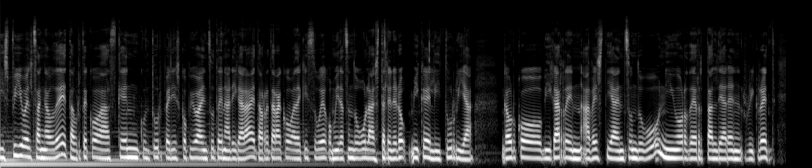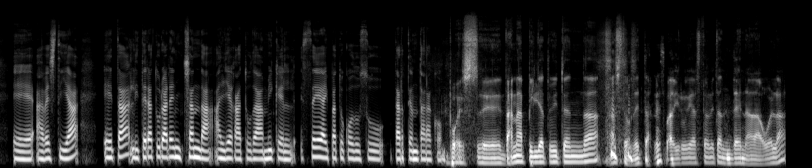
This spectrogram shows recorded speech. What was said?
Ispilu beltzan gaude eta urteko azken kultur periskopioa entzuten ari gara eta horretarako badekizue gomidatzen dugula estelenero Mikel Iturria. Gaurko bigarren abestia entzun dugu, New Order taldearen Regret e, abestia, eta literaturaren txanda ailegatu da, Mikel, ze aipatuko duzu tarte hontarako? Pues eh, dana pilatu egiten da aste honetan, ez? Badirudi aste honetan dena dagoela,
